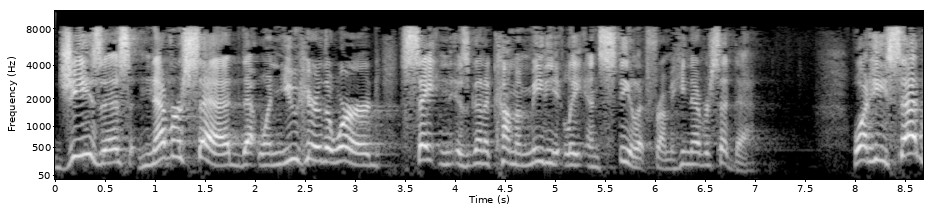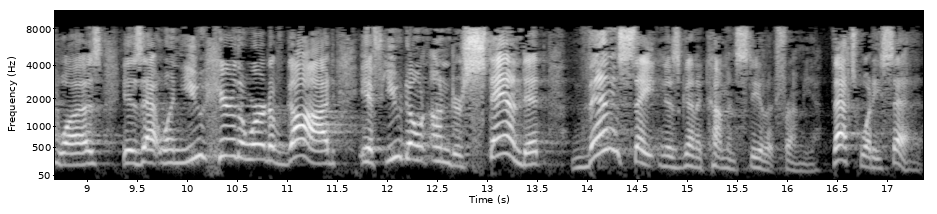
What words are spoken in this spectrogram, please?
Jesus never said that when you hear the word, Satan is going to come immediately and steal it from you. He never said that. What he said was, is that when you hear the word of God, if you don't understand it, then Satan is going to come and steal it from you. That's what he said.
